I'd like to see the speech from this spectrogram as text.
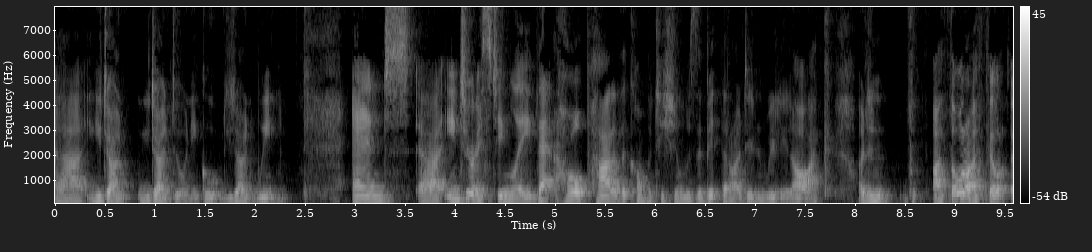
uh, you don't you don't do any good. You don't win. And uh, interestingly, that whole part of the competition was a bit that I didn't really like. I didn't. I thought I felt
